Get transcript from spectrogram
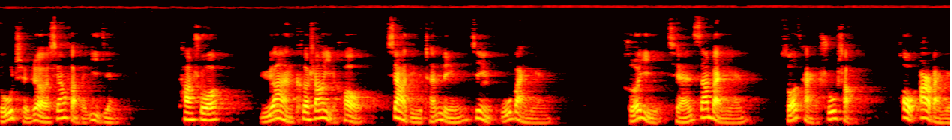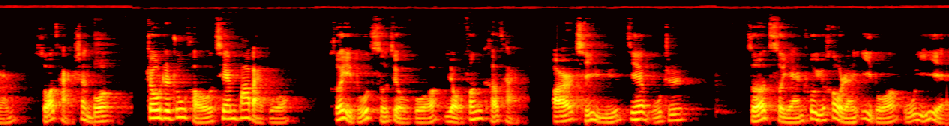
独持着相反的意见。他说：“余案客商以后，下底陈陵近五百年。”何以前三百年所采书少，后二百年所采甚多？周之诸侯千八百国，何以独此九国有风可采？而其余皆无知，则此言出于后人臆夺无疑也。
